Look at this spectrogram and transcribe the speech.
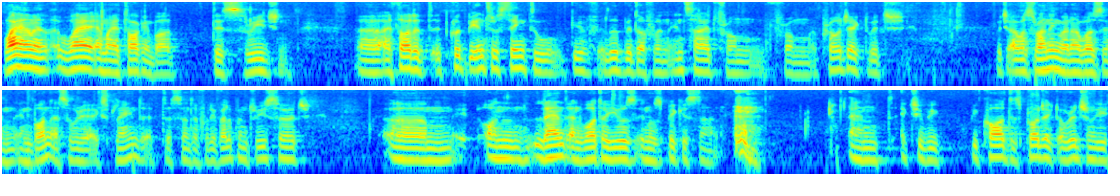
why am I, why am I talking about this region? Uh, I thought it, it could be interesting to give a little bit of an insight from, from a project which, which I was running when I was in, in Bonn, as Surya explained, at the Center for Development Research, um, on land and water use in Uzbekistan. and actually, we, we called this project originally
